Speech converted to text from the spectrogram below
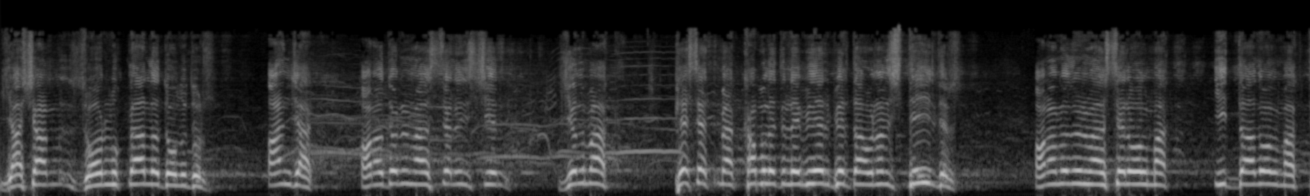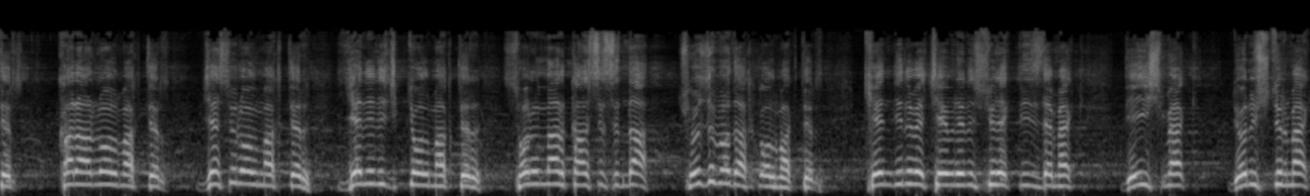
yaşam zorluklarla doludur. Ancak Anadolu Üniversitesi için yılmak, pes etmek kabul edilebilir bir davranış değildir. Anadolu Üniversiteli olmak iddialı olmaktır, kararlı olmaktır, cesur olmaktır, yenilikçi olmaktır. Sorunlar karşısında çözüm odaklı olmaktır. Kendini ve çevreni sürekli izlemek, değişmek, dönüştürmek,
